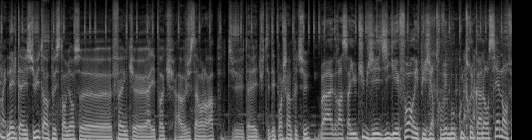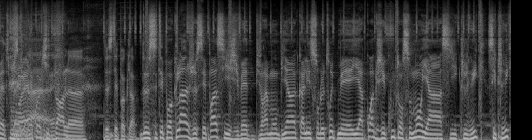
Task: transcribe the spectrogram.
Ouais. Nel, t'avais suivi toi un peu cette ambiance euh, funk euh, à l'époque, juste avant le rap? Tu t'étais penché un peu dessus? Bah, grâce à YouTube, j'ai digué fort et puis j'ai retrouvé beaucoup de trucs à l'ancienne en fait. Il y a quoi qui te parle euh, de cette époque-là De cette époque-là, je sais pas si je vais être vraiment bien calé sur le truc, mais il y a quoi que j'écoute en ce moment? Il y a Cyclic. Cyclic?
